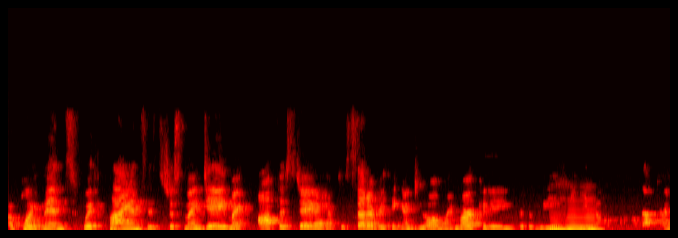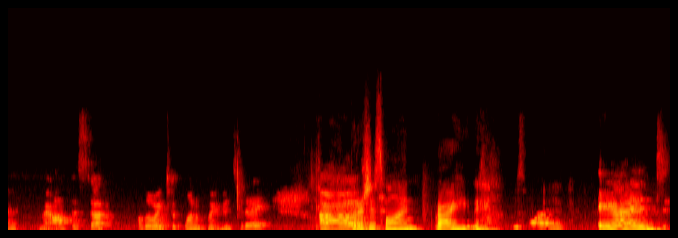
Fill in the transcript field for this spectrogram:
appointments with clients. It's just my day, my office day. I have to set everything. I do all my marketing for the week, mm-hmm. you know, that kind of my office stuff. Although I took one appointment today, um, but it's just one, right? Just one. And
